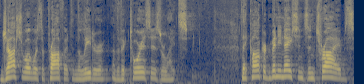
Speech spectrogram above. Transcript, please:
Joshua was the prophet and the leader of the victorious Israelites. They conquered many nations and tribes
